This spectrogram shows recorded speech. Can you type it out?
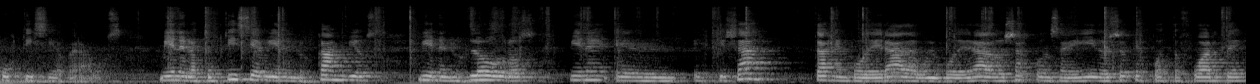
justicia para vos. Viene la justicia, vienen los cambios, vienen los logros, viene el, que ya estás empoderada o empoderado, ya has conseguido, ya te has puesto fuerte,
